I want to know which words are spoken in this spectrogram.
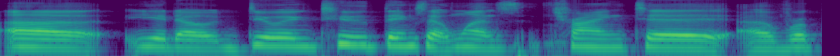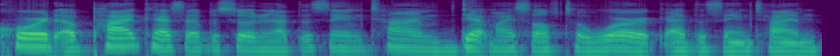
uh you know doing two things at once trying to uh, record a podcast episode and at the same time get myself to work at the same time.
